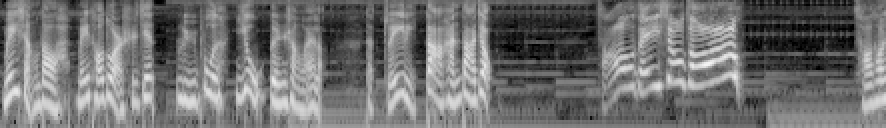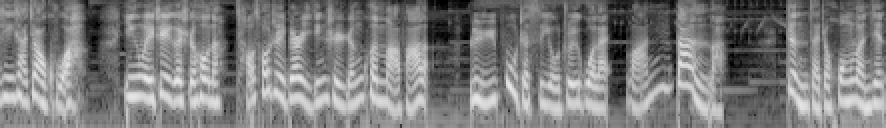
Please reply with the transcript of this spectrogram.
没想到啊，没逃多少时间，吕布呢又跟上来了。他嘴里大喊大叫：“曹贼休走！”曹操心下叫苦啊，因为这个时候呢，曹操这边已经是人困马乏了。吕布这次又追过来，完蛋了！正在这慌乱间，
